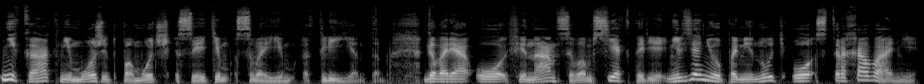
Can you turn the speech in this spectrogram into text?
никак не может помочь с этим своим клиентам. Говоря о финансовом секторе, нельзя не упомянуть о страховании.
